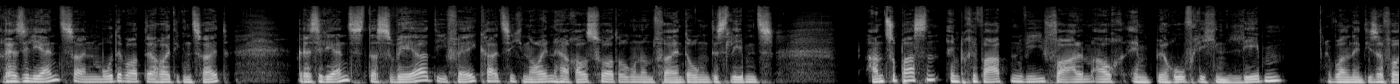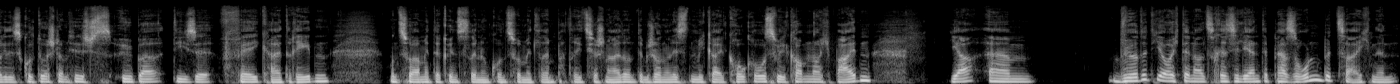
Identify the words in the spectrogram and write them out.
Resilienz, ein Modewort der heutigen Zeit. Resilienz, das wäre die Fähigkeit, sich neuen Herausforderungen und Veränderungen des Lebens anzupassen, im privaten wie vor allem auch im beruflichen Leben. Wir wollen in dieser Folge des Kulturstammtisches über diese Fähigkeit reden. Und zwar mit der Künstlerin und Kunstvermittlerin Patricia Schneider und dem Journalisten Michael Krogros. Willkommen euch beiden. Ja, ähm, würdet ihr euch denn als resiliente Person bezeichnen?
